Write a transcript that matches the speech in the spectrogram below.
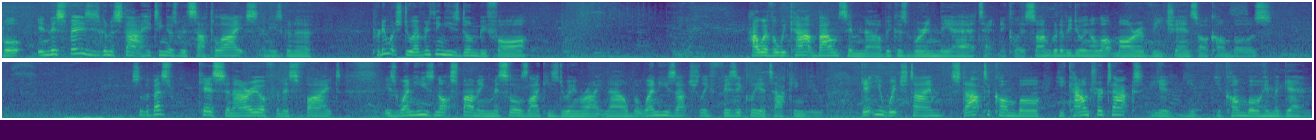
But in this phase he's going to start hitting us with satellites, and he's going to pretty much do everything he's done before. However, we can't bounce him now because we're in the air, technically, so I'm going to be doing a lot more of the chainsaw combos. So the best case scenario for this fight is when he's not spamming missiles like he's doing right now, but when he's actually physically attacking you. Get your witch time, start to combo, he counterattacks, you, you, you combo him again.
